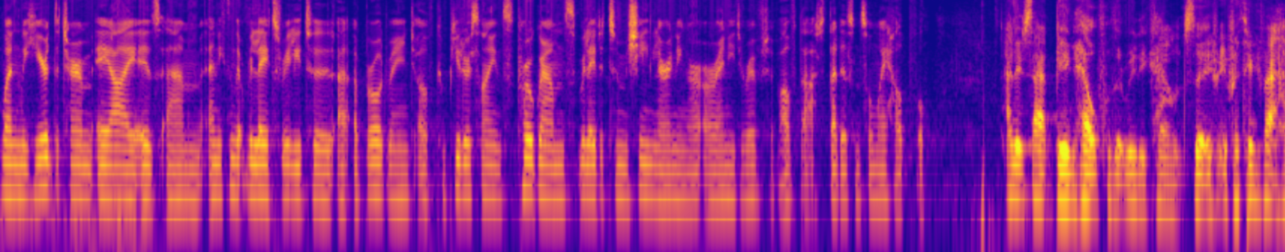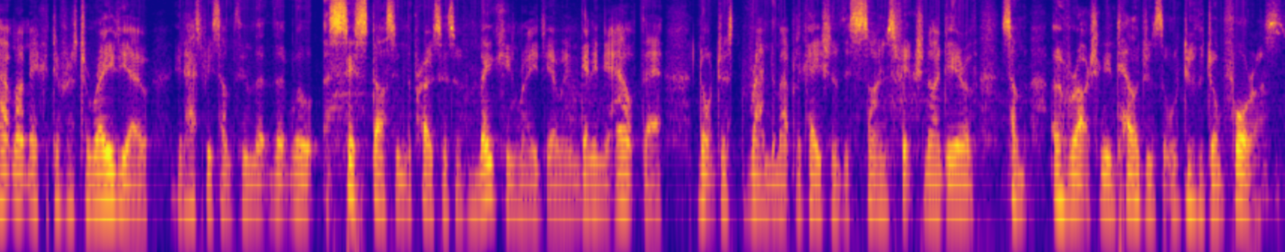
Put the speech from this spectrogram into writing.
when we hear the term AI is um, anything that relates really to a, a, broad range of computer science programs related to machine learning or, or any derivative of that that is in some way helpful and it's that being helpful that really counts. That if, if we think about how it might make a difference to radio, it has to be something that, that will assist us in the process of making radio and getting it out there, not just random application of this science fiction idea of some overarching intelligence that will do the job for us.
